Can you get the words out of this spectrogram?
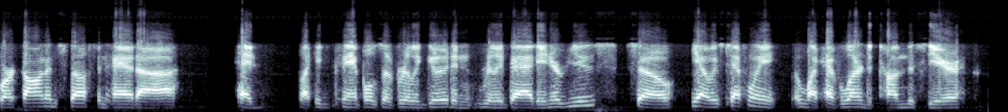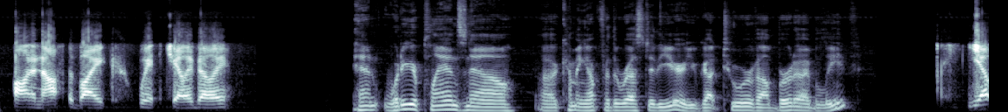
work on and stuff, and had uh, had like examples of really good and really bad interviews. So yeah, it was definitely like I've learned a ton this year on and off the bike with Jelly Belly. And what are your plans now uh, coming up for the rest of the year? You've got Tour of Alberta, I believe. Yep.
